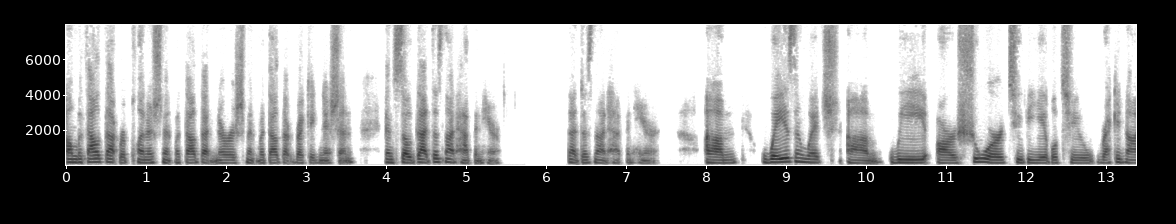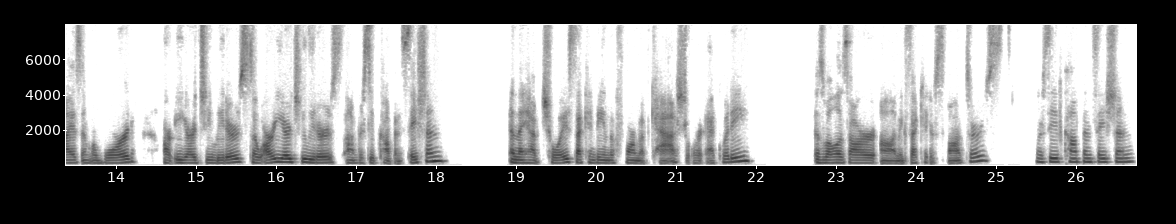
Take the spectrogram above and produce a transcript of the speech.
um, without that replenishment, without that nourishment, without that recognition. And so that does not happen here. That does not happen here. Um, ways in which um, we are sure to be able to recognize and reward our ERG leaders. So, our ERG leaders um, receive compensation and they have choice that can be in the form of cash or equity, as well as our um, executive sponsors receive compensation.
